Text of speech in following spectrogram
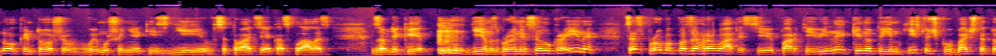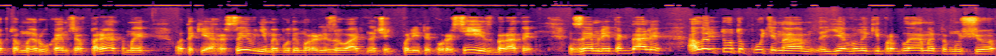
ну окрім того, що вимушені якісь дії в ситуації, яка склалась завдяки діям збройних сил України. Це спроба позагравати з цією партією війни, кинути їм кісточку. Бачите, тобто ми рухаємося вперед. Ми отакі агресивні. Ми будемо реалізувати, значить, політику Росії, збирати землі і так далі. Але і тут у Путіна є великі проблеми, тому що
